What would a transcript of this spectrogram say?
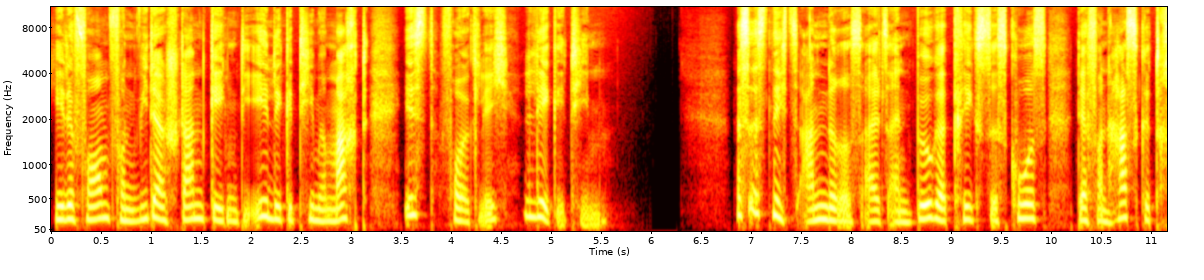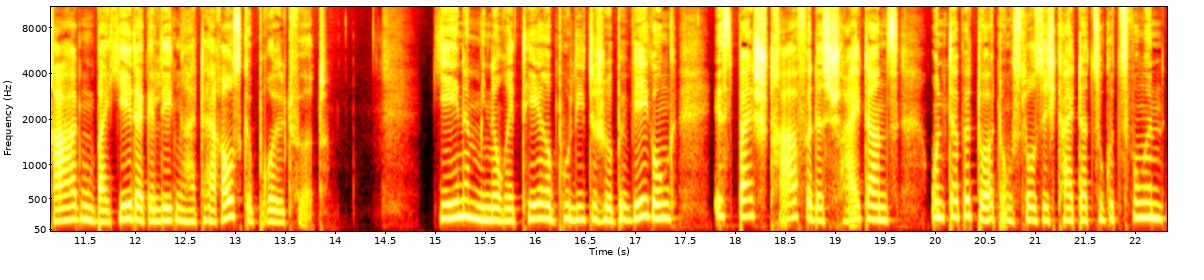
Jede Form von Widerstand gegen die illegitime Macht ist folglich legitim. Es ist nichts anderes als ein Bürgerkriegsdiskurs, der von Hass getragen bei jeder Gelegenheit herausgebrüllt wird. Jene minoritäre politische Bewegung ist bei Strafe des Scheiterns und der Bedeutungslosigkeit dazu gezwungen,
